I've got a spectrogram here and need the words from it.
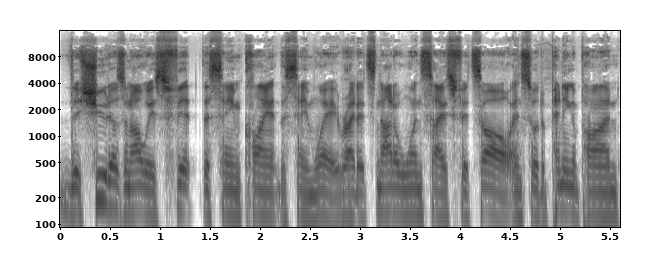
the shoe doesn't always fit the same client the same way, right? It's not a one size fits all. And so depending upon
